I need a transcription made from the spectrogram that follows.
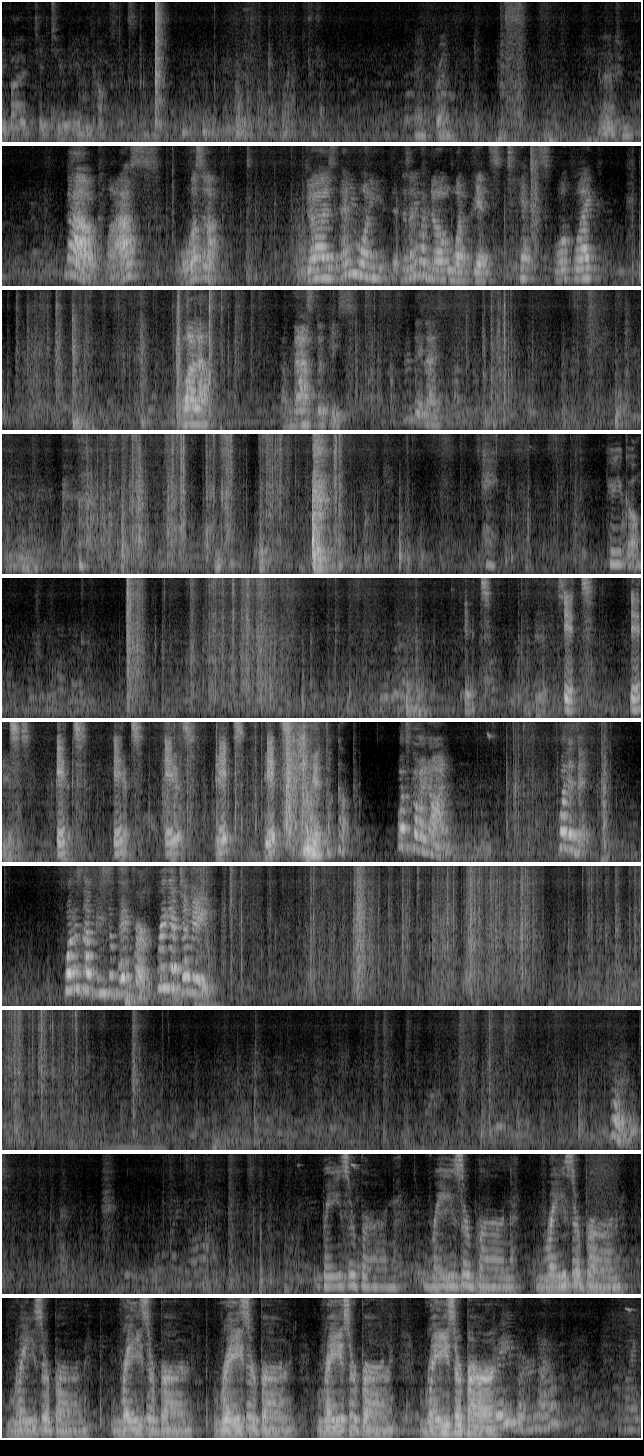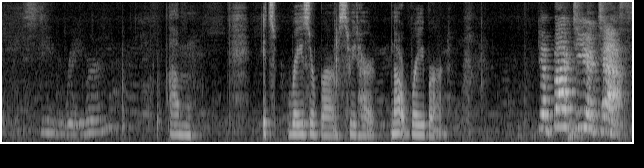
25, take two, A and B conflicts. And frame. In action. Now, class, listen up. Does anyone, does anyone know what its tits look like? Voila! A masterpiece. Aren't they nice? Hey, here you go. It. It. It. It. It. It. It. It. It. It. It. It. Fuck up. What's going on? What is it? What is that piece of paper? Bring it to me! Razor burn, razor burn, razor burn, razor burn, razor burn, razor burn, razor burn, razor burn. Rayburn, I don't like Steve Rayburn. Um, it's razor burn, sweetheart, not Rayburn. Get back to your task.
